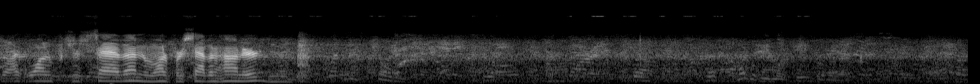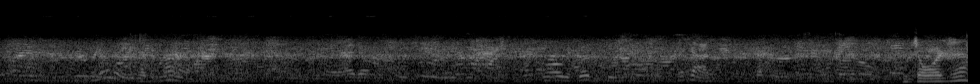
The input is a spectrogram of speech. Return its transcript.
There's like one for seven one for seven hundred. Georgia.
